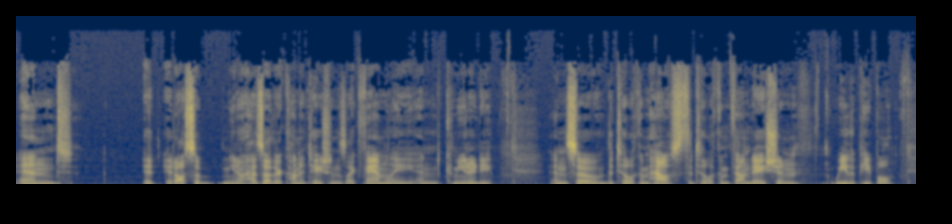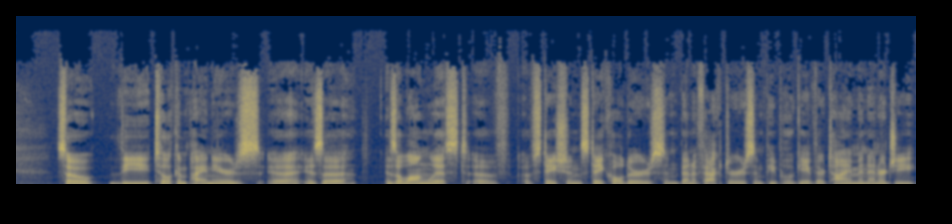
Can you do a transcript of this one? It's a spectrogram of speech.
and it it also you know has other connotations like family and community. And so the Tillicum House, the Tillicum Foundation, we the people. So the Tillicum Pioneers uh, is a is a long list of, of station stakeholders and benefactors and people who gave their time and energy.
